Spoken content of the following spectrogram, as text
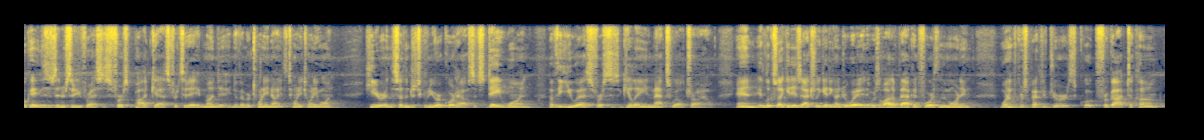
Okay, this is Inner City Press's first podcast for today, Monday, November 29th, 2021, here in the Southern District of New York Courthouse. It's day one of the U.S. versus Ghislaine Maxwell trial. And it looks like it is actually getting underway. There was a lot of back and forth in the morning. One of the prospective jurors, quote, forgot to come.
